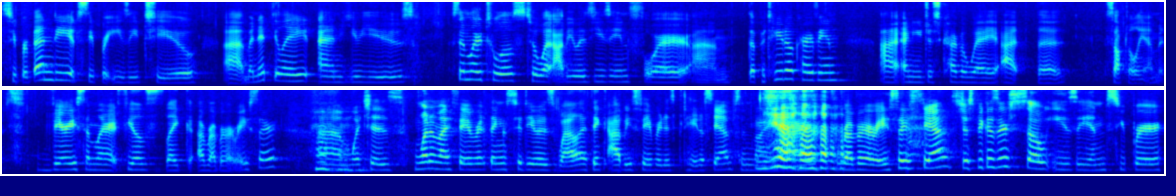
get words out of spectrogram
super bendy. It's super easy to uh, manipulate, and you use similar tools to what Abby was using for um, the potato carving, uh, and you just carve away at the soft oleum. It's very similar. It feels like a rubber eraser. Um, which is one of my favorite things to do as well. I think Abby's favorite is potato stamps and mine Yeah. are rubber eraser stamps, just because they're so easy and super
